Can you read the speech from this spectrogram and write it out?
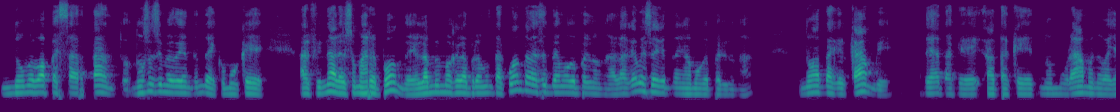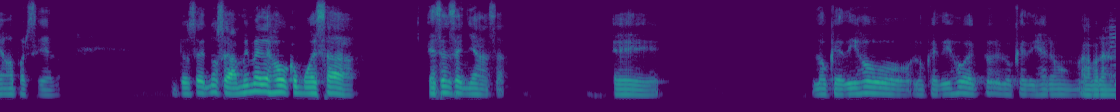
no me va a pesar tanto. No sé si me doy a entender, como que al final eso me responde. Es la misma que la pregunta, ¿cuántas veces tenemos que perdonar? Las veces que tengamos que perdonar. No hasta que cambie, hasta que, hasta que nos muramos y nos vayamos el cielo. Entonces, no sé, a mí me dejó como esa, esa enseñanza. Eh, lo que dijo, lo que dijo Héctor y lo que dijeron Abraham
